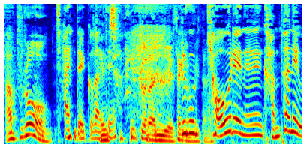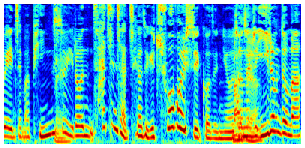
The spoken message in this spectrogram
앞으로 잘 될 것 같아요. 괜찮을 거라는 그리고 예상입니다. 겨울에는 간판에 왜 이제 막 빙수 네. 이런 사진 자체가 되게 추워 보일 수 있거든요. 저는 맞아요. 좀 이름도 막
